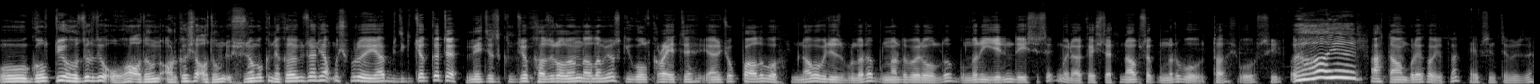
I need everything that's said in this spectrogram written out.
Oo gold diyor hazır diyor. Oha adamın arkadaşlar adamın üstüne bakın ne kadar güzel yapmış burayı ya. Bizdeki kötü. Neyse sıkıntı yok. Hazır olanı da alamıyoruz ki gold crate'i. Yani çok pahalı bu. Şimdi ne yapabiliriz buralara? Bunlar da böyle oldu. Bunların yerini değiştirsek mi öyle arkadaşlar? Ne yapsak bunları? Bu taş, bu sil. Ay, hayır. Ah tamam buraya koyduk lan. Hepsini temizle.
